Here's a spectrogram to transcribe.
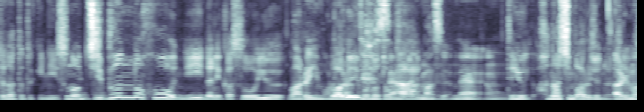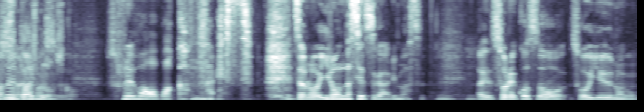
ってなった時にその自分の方に何かそういう悪いものが悪いものとかありますよね、うん。っていう話もあるじゃないですか。ありますそれ大丈夫なんですす。か。それは分かんないです、そのいろんな説があります、それこそそういうの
